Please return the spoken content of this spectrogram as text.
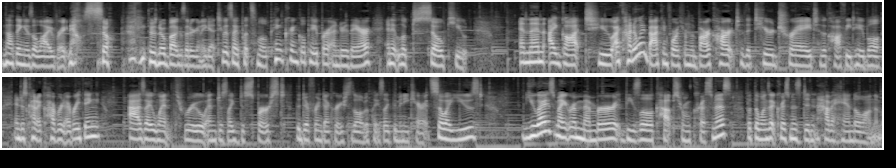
nothing is alive right now, so there's no bugs that are gonna get to it. So I put some little pink crinkle paper under there and it looked so cute. And then I got to, I kind of went back and forth from the bar cart to the tiered tray to the coffee table and just kind of covered everything as I went through and just like dispersed the different decorations all over the place, like the mini carrots. So I used you guys might remember these little cups from Christmas, but the ones at Christmas didn't have a handle on them.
